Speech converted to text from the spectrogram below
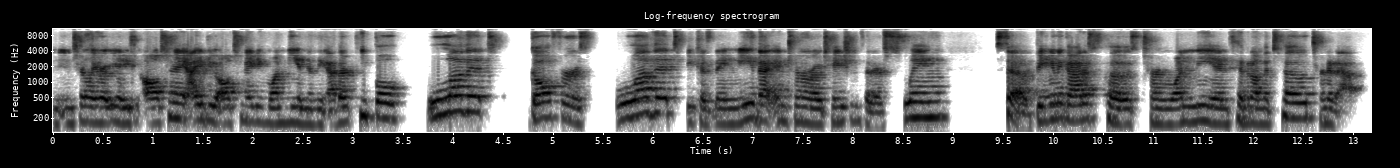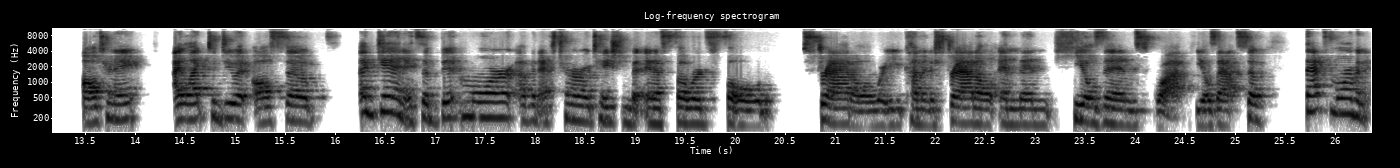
and internally rotate. You, know, you can alternate. I do alternating one knee and then the other. People love it. Golfers love it because they need that internal rotation for their swing. So being in a goddess pose, turn one knee in, pivot on the toe, turn it out. Alternate. I like to do it also Again, it's a bit more of an external rotation, but in a forward fold straddle where you come into straddle and then heels in, squat, heels out. So that's more of an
